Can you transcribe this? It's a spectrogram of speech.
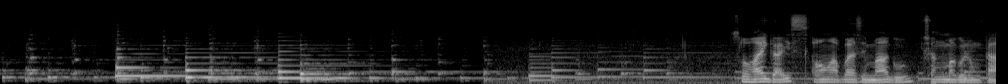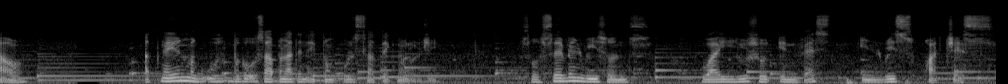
So hi guys, ako nga pala si Magu, isang magulong tao. At ngayon mag- mag-uusapan natin ay tungkol sa technology. So 7 reasons why you should invest in wristwatches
